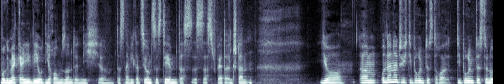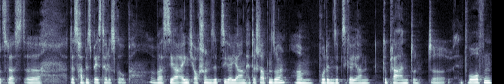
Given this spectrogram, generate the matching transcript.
Wohlgemerkt Galileo, die Raumsonde, nicht ähm, das Navigationssystem. Das ist erst später entstanden. Ja, ähm, und dann natürlich die berühmteste, die berühmteste Nutzlast, äh, das Hubble Space Telescope, was ja eigentlich auch schon in den 70er Jahren hätte starten sollen. Ähm, wurde in den 70er Jahren geplant und äh, entworfen.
